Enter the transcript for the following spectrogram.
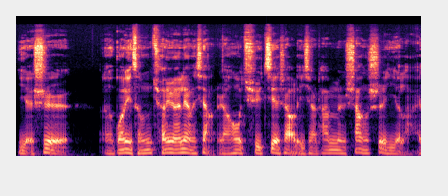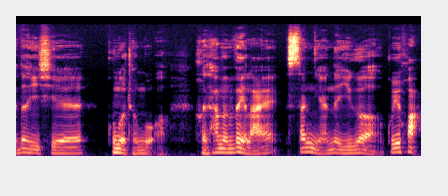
也是呃管理层全员亮相，然后去介绍了一下他们上市以来的一些工作成果和他们未来三年的一个规划。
